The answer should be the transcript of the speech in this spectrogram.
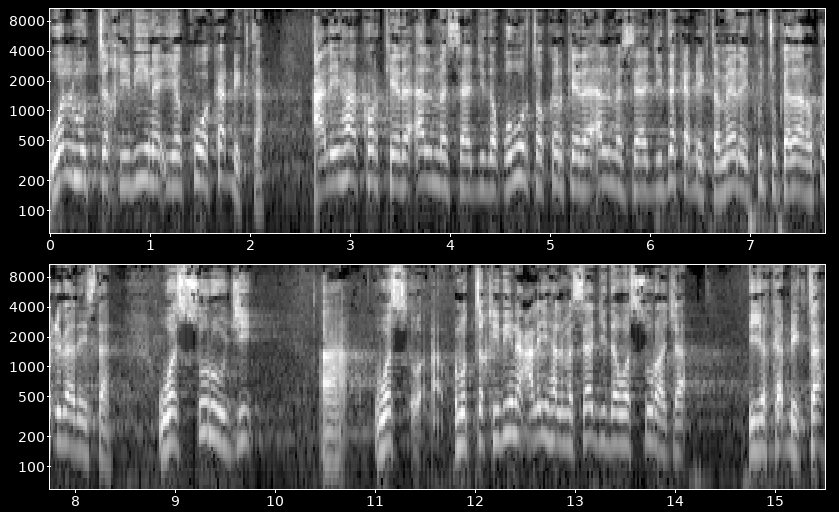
waalmuttakhidiina iyo kuwa ka dhigta calayhaa korkeeda almasaajida qubuurta korkeeda almasaajida ka dhigta meelay ku tukadaan oo ku cibaadaystaan. Wasuruji muttakidiina calayha almasaajida wasuraja iyo ka dhigta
